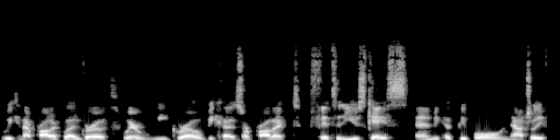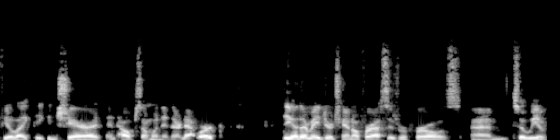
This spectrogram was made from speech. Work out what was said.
we can have product led growth where we grow because our product fits a use case and because people naturally feel like they can share it and help someone in their network. The other major channel for us is referrals. Um, so we have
